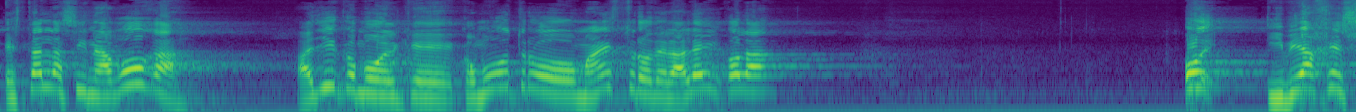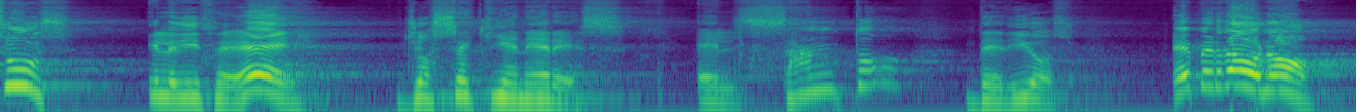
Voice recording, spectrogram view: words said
está en la sinagoga, allí como el que, como otro maestro de la ley, hola. Hoy, y ve a Jesús y le dice, eh, yo sé quién eres, el santo de Dios. ¿Es verdad o no?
